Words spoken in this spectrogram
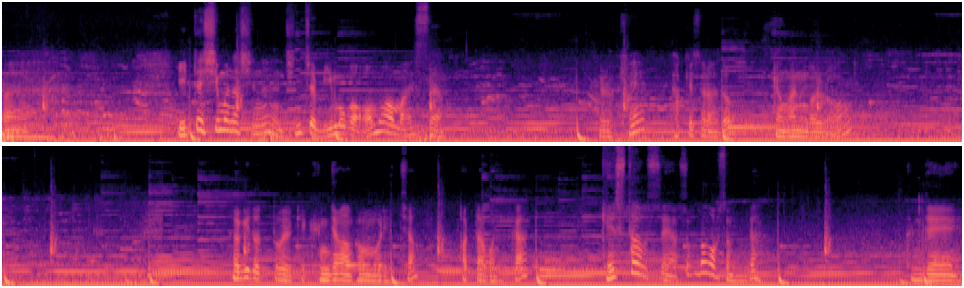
아, 이때 시문아 씨는 진짜 미모가 어마어마했어요. 이렇게 밖에서라도 구경하는 걸로. 여기도 또 이렇게 굉장한 건물이 있죠. 걷다 보니까 게스트하우스예요. 숙박업소입니다. 근데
